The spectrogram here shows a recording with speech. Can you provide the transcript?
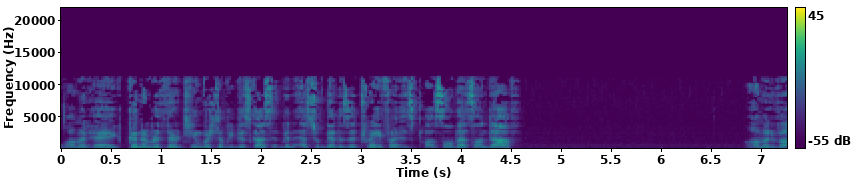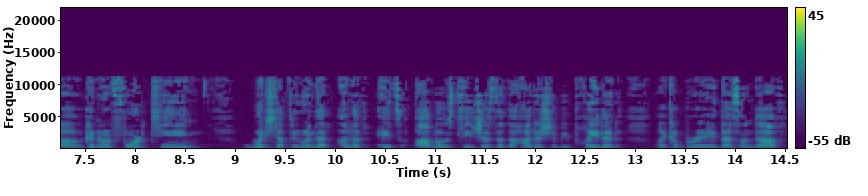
Lamed Hey. Good. Number 13. Which daf we discuss if an esrog that is a treifa is pasul? That's on daf. Lamed Vav. Good. Number 14. Which daf do we learn that Anaf Eitz Avos teaches that the haddah should be plaited like a braid? That's on daf.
